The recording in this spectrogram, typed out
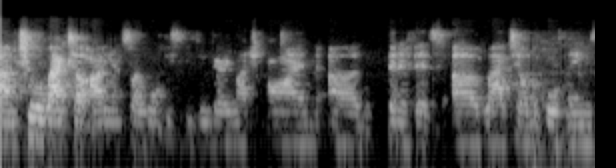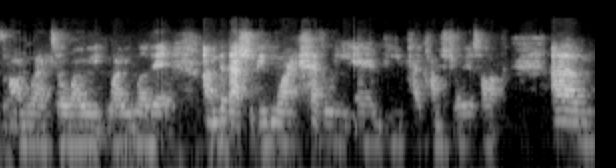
um, to a Wagtail audience, so I won't be speaking very much on uh, benefits of Wagtail and the cool things on Wagtail, why we why we love it, um, but that should be more heavily in the PyCon Australia talk. Um,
